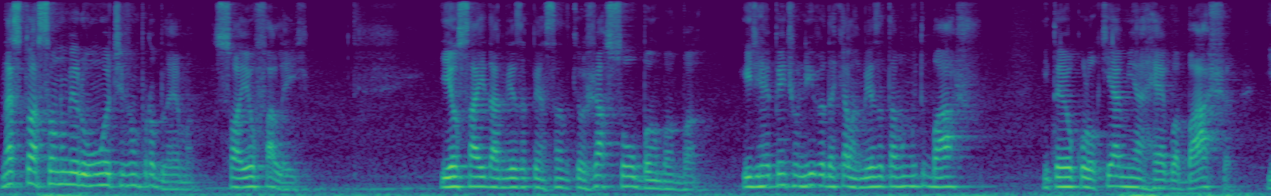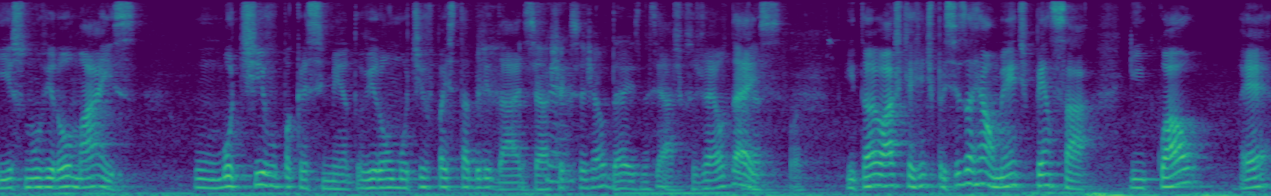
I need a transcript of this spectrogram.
Na situação número um, eu tive um problema. Só eu falei. E eu saí da mesa pensando que eu já sou o bam bam bam. E de repente o nível daquela mesa estava muito baixo. Então eu coloquei a minha régua baixa e isso não virou mais um motivo para crescimento, virou um motivo para estabilidade. Você acha É. que você já é o 10, né? Você acha que você já é o 10. É. Então eu acho que a gente precisa realmente pensar em qual é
